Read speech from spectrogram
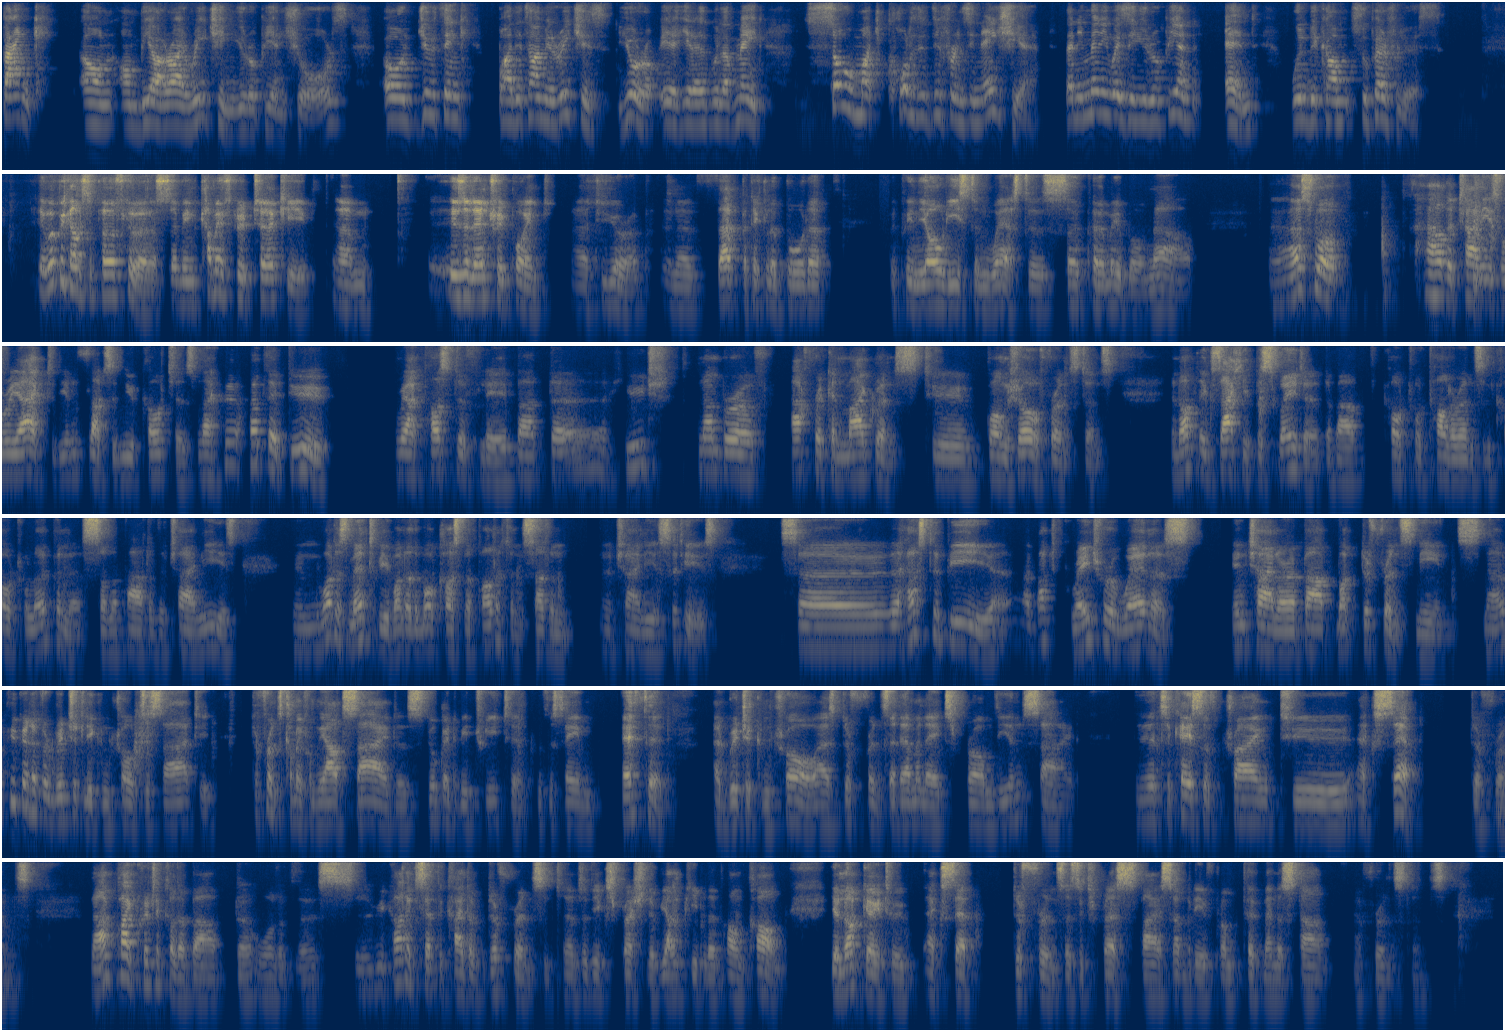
bank on, on BRI reaching European shores? Or do you think by the time it reaches Europe, it will have made so much quality difference in Asia that in many ways the European end will become superfluous? It will become superfluous. I mean, coming through Turkey um, is an entry point uh, to Europe. You know, that particular border between the old East and West is so permeable now. Uh, as for how the Chinese will react to the influx of new cultures, well, I hope they do react positively, but a huge number of African migrants to Guangzhou, for instance, are not exactly persuaded about cultural tolerance and cultural openness on the part of the Chinese in what is meant to be one of the more cosmopolitan southern uh, Chinese cities. So there has to be a, much greater awareness in China about what difference means. Now, if you're going to have a rigidly controlled society, difference coming from the outside is still going to be treated with the same method and rigid control as difference that emanates from the inside. It's a case of trying to accept difference. Now, I'm quite critical about uh, all of this. You can't accept the kind of difference in terms of the expression of young people in Hong Kong. You're not going to accept difference as expressed by somebody from Turkmenistan, for instance.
